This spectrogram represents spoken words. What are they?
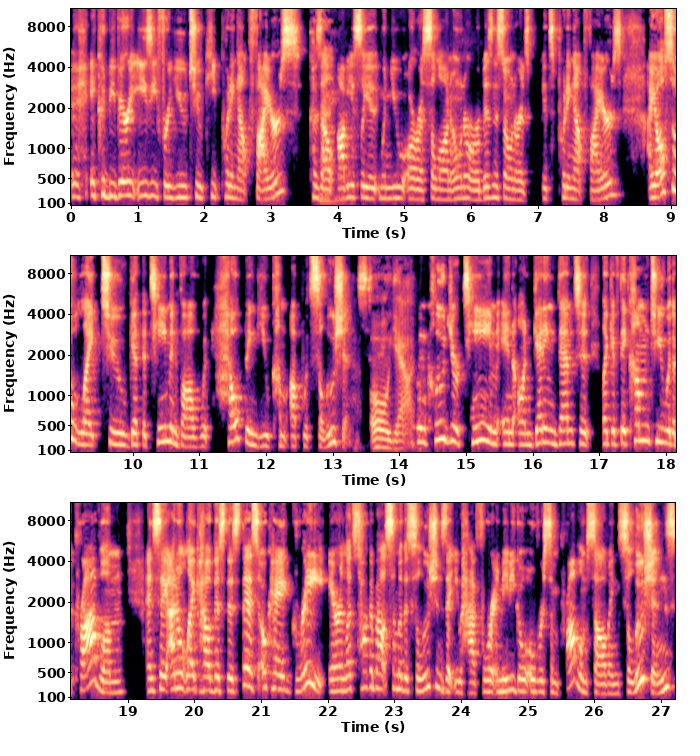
eh, it could be very easy for you to keep putting out fires because Right. obviously uh, when you are a salon owner or a business owner it's it's putting out fires i also like to get the team involved with helping you come up with solutions Oh yeah. to include your team in on getting them to like if they come to you with a problem and say i don't like how this this this okay great erin let's talk about some of the solutions that you have for it and maybe go over some problem solving solutions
